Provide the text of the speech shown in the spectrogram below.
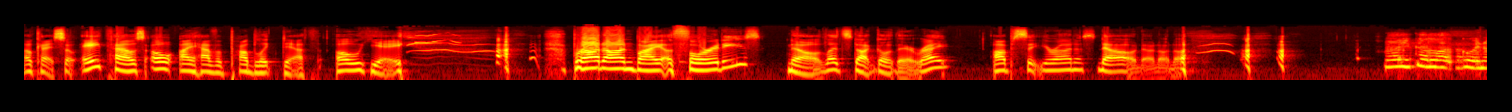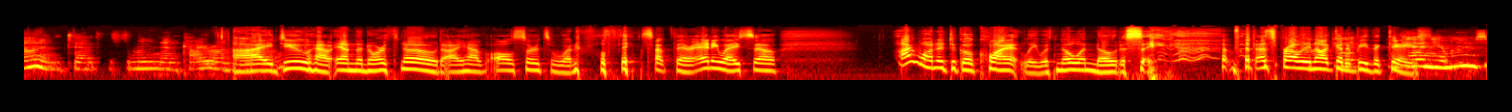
Okay, so eighth house. Oh, I have a public death. Oh, yay. Brought on by authorities? No, let's not go there, right? Opposite Uranus? No, no, no, no. Well, you've got a lot going on in the 10th with the moon and Chiron. I do have, and the North Node. I have all sorts of wonderful things up there. Anyway, so I wanted to go quietly with no one noticing, but that's probably not going to be the case. Again, your moon's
